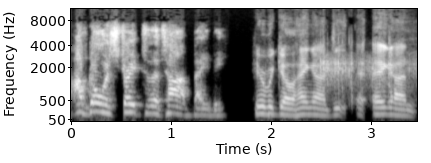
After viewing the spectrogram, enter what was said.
I'm going straight to the top, baby. Here we go. Hang on. D- uh, hang on.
